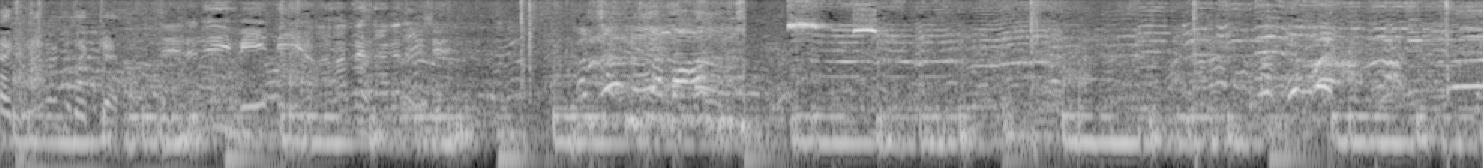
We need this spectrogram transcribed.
है। किनारे पे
